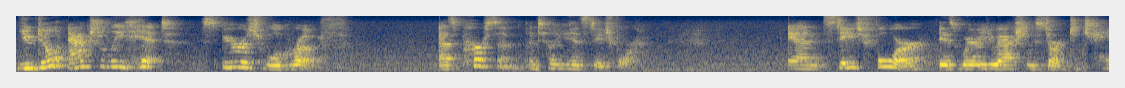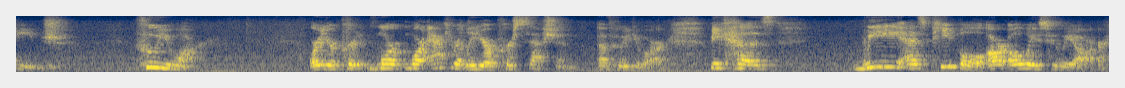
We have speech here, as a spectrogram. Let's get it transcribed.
You don't actually hit spiritual growth as a person until you hit stage four. And stage four is where you actually start to change who you are or your more more accurately your perception of who you are. Because we as people are always who we are.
